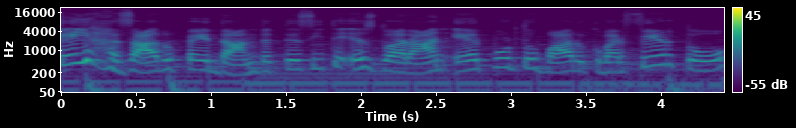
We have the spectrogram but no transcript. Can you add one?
ਕਈ ਹਜ਼ਾਰ ਰੁਪਏ ਦਾਨ ਦਿੱਤੇ ਸੀ ਤੇ ਇਸ ਦੌਰਾਨ 에ਅਰਪੋਰਟ ਤੋਂ ਬਾਹਰ ਇੱਕ ਵਾਰ ਫੇਰ ਤੋਂ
